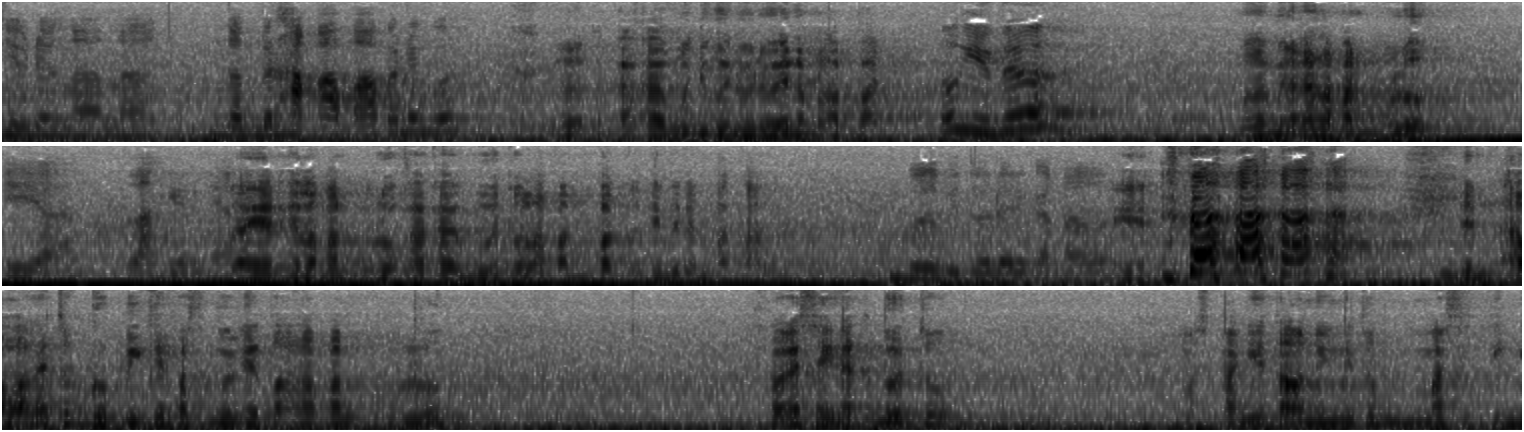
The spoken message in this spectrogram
iya udah nggak nggak nggak berhak apa-apa deh gue kakak gue juga dua-duanya 68 oh gitu? Bang Amira kan 80 iya lahirnya. Lahirnya 80 kakak gue tuh 84 berarti beda 4 tahun. Gue lebih tua dari kakak lo. Iya. Dan awalnya tuh gue pikir pas gue lihat tahun 80 Soalnya seingat gue tuh Mas Panji tahun ini tuh masih 38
